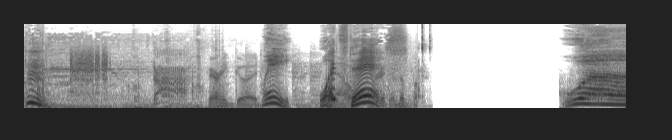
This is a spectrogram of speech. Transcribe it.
hmm. Very good. Wait, what's Now, this? The- Whoa!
